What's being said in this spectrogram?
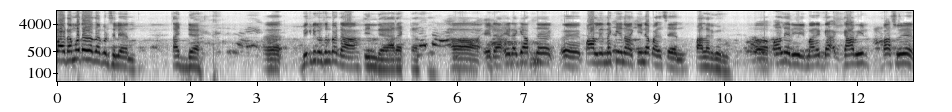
কয়টা মতো দাদা করছিলেন? চারটে। বিক্রি করছেন কয়টা? তিনটে আর একটা আছে। এটা এটা কি আপনি আহ, পাললেন না কিনা কিনা পাইছেন পালের গরু। পালেরই মানে গাভীর বাছুরের?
